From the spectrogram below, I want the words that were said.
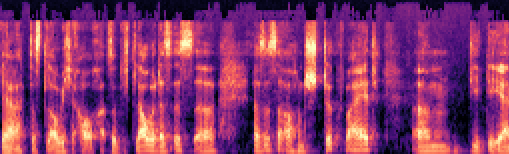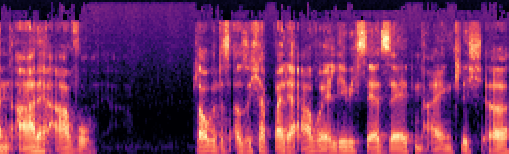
Ja, das glaube ich auch. Also ich glaube, das ist, äh, das ist auch ein Stück weit ähm, die DNA der AWO glaube, dass, also ich habe bei der AWO erlebe ich sehr selten eigentlich äh,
